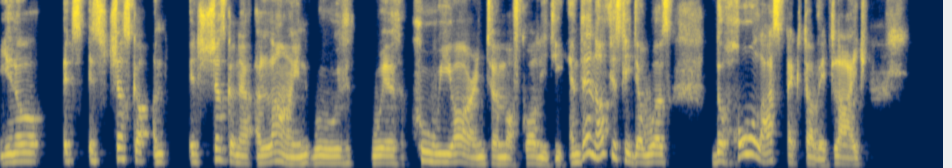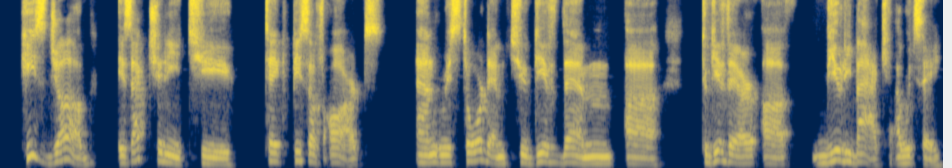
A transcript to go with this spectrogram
you know, it's, it's just got, an, it's just going to align with, with who we are in terms of quality. And then obviously there was the whole aspect of it, like his job is actually to take piece of art and restore them to give them uh, to give their uh, beauty back i would say.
